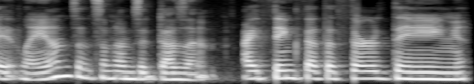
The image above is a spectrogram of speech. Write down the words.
it lands and sometimes it doesn't. I think that the third thing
